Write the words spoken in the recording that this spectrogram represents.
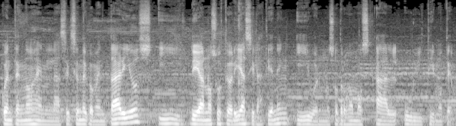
cuéntenos en la sección de comentarios y díganos sus teorías si las tienen. Y bueno, nosotros vamos al último tema.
